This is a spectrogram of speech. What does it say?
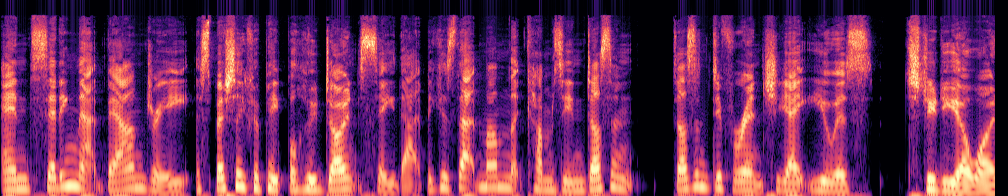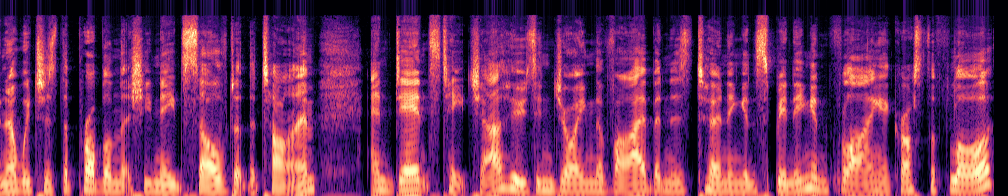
And setting that boundary, especially for people who don't see that, because that mum that comes in doesn't doesn't differentiate you as studio owner, which is the problem that she needs solved at the time, and dance teacher who's enjoying the vibe and is turning and spinning and flying across the floor.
